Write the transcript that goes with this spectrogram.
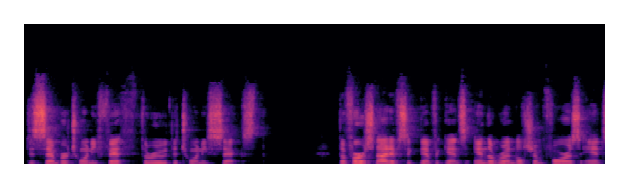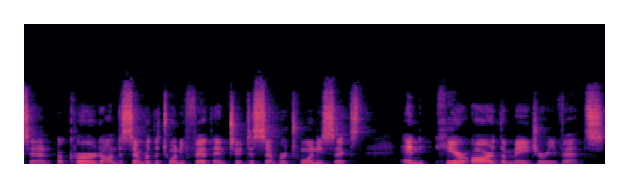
December 25th through the 26th. The first night of significance in the Rendlesham Forest incident occurred on December the 25th into December 26th and here are the major events.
